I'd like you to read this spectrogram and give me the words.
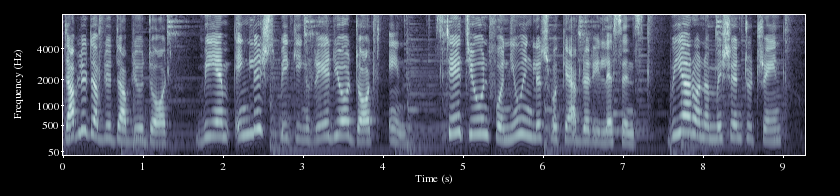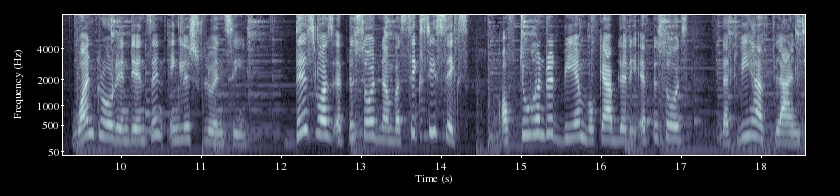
www.bmenglishspeakingradio.in. Stay tuned for new English vocabulary lessons. We are on a mission to train 1 crore Indians in English fluency. This was episode number 66 of 200 BM vocabulary episodes that we have planned.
